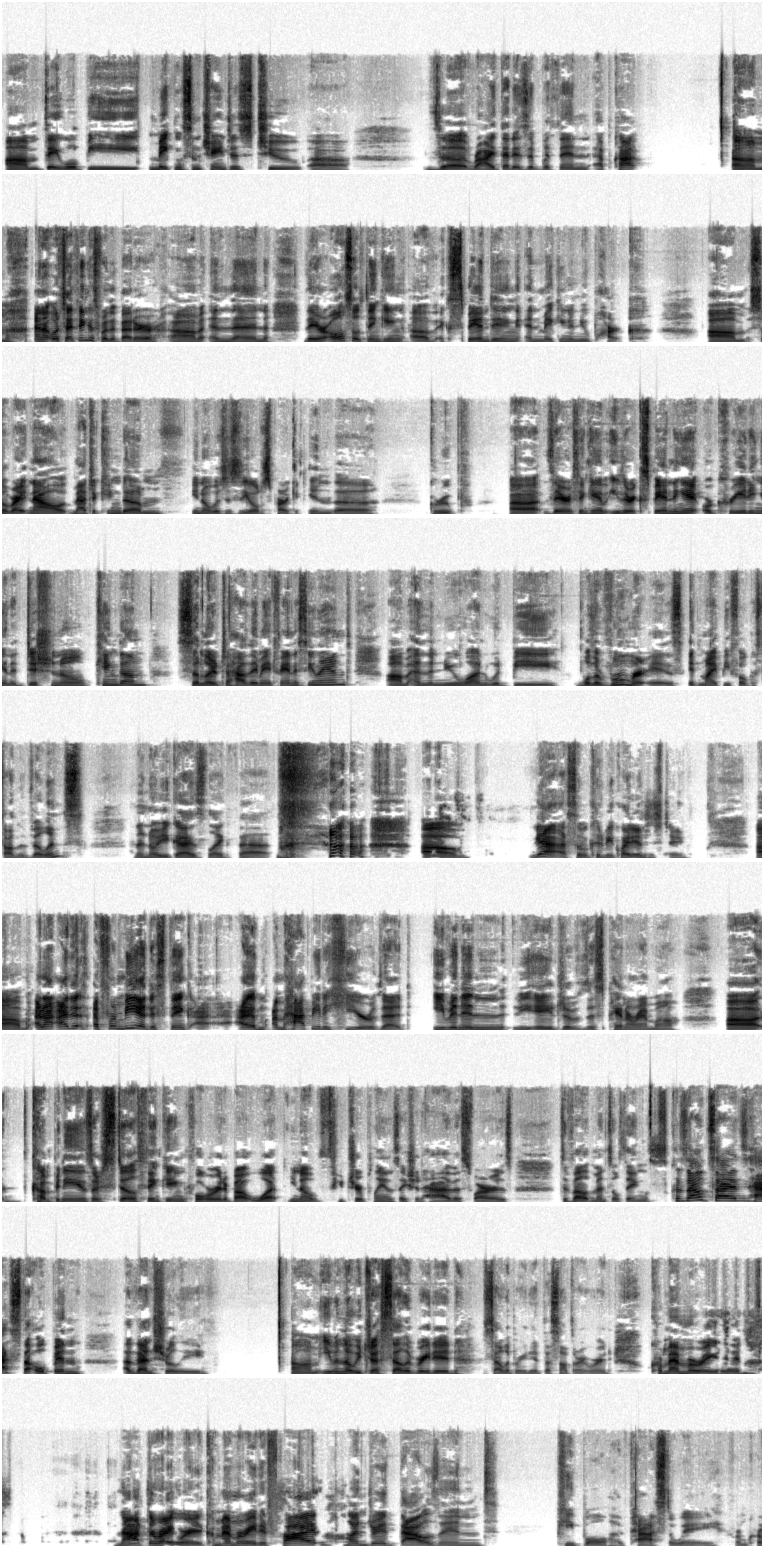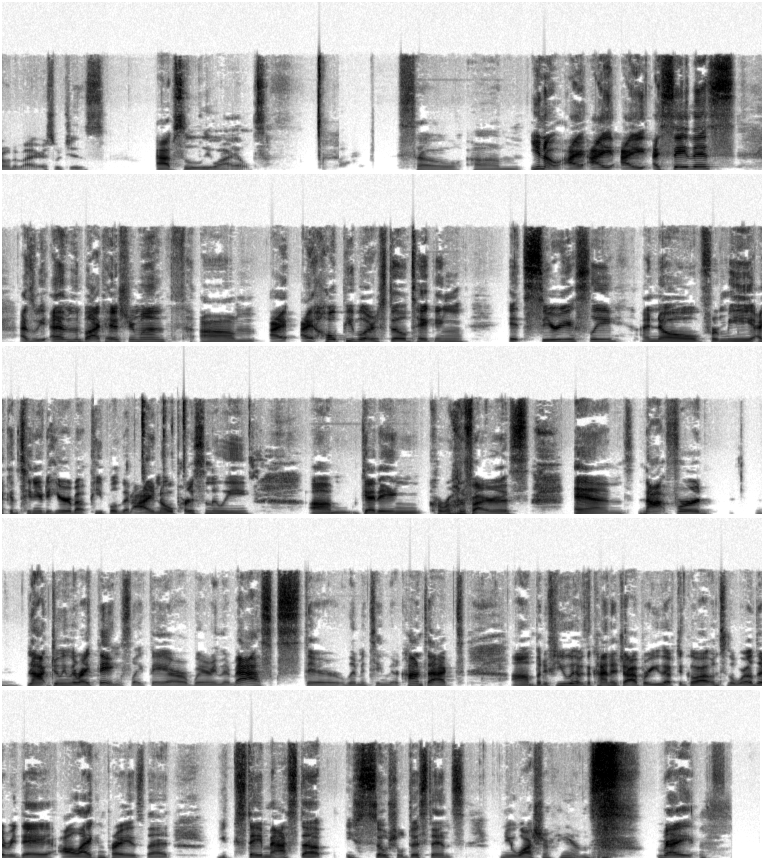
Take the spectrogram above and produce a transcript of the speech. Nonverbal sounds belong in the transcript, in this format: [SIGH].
Um, they will be making some changes to uh, the ride that is within Epcot um and which i think is for the better um and then they are also thinking of expanding and making a new park um so right now magic kingdom you know which is the oldest park in the group uh they're thinking of either expanding it or creating an additional kingdom similar to how they made fantasyland um and the new one would be well the rumor is it might be focused on the villains and i know you guys like that [LAUGHS] um yeah, so it could be quite interesting. Um, and I, I just, uh, for me, I just think I, I'm, I'm happy to hear that even in the age of this panorama, uh, companies are still thinking forward about what you know future plans they should have as far as developmental things. Because outside has to open eventually. Um, even though we just celebrated, celebrated, that's not the right word, commemorated, not the right word, commemorated 500,000 people have passed away from coronavirus, which is absolutely wild. So, um, you know, I, I, I, I say this as we end the Black History Month. Um, I, I hope people are still taking it seriously. I know for me, I continue to hear about people that I know personally um, getting [LAUGHS] coronavirus and not for not doing the right things. Like they are wearing their masks, they're limiting their contact. Um, but if you have the kind of job where you have to go out into the world every day, all I can pray is that you stay masked up, you social distance, and you wash your hands. [LAUGHS] right.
